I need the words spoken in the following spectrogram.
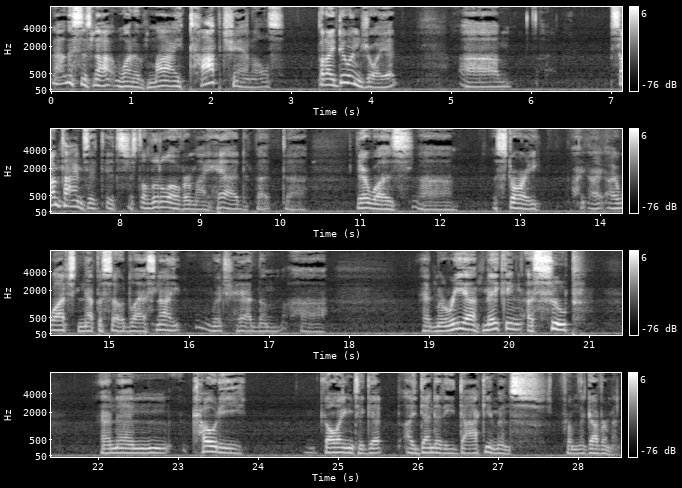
Now, this is not one of my top channels, but I do enjoy it. Um, sometimes it, it's just a little over my head, but uh, there was uh, a story. I, I, watched an episode last night which had them uh, had Maria making a soup, and then Cody going to get identity documents from the government.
